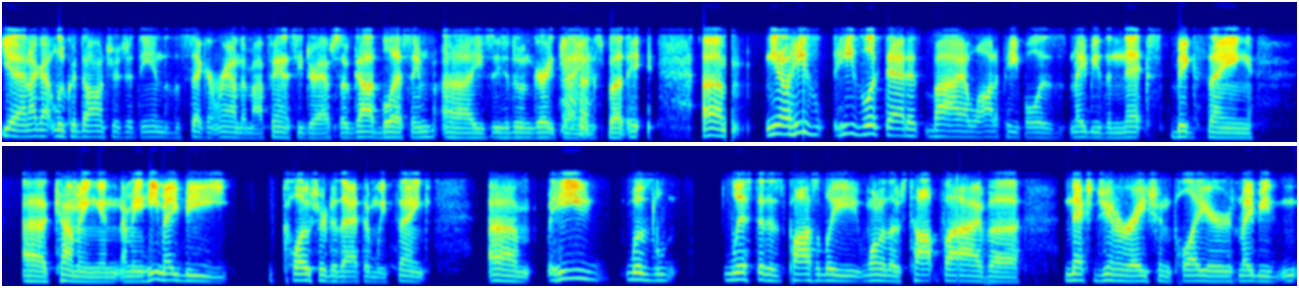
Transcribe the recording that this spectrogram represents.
Yeah, and I got Luka Doncic at the end of the second round of my fantasy draft, so God bless him. Uh, he's he's doing great things, but he, um, you know, he's he's looked at it by a lot of people as maybe the next big thing uh, coming, and I mean, he may be closer to that than we think. Um, he was listed as possibly one of those top five uh, next generation players, maybe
